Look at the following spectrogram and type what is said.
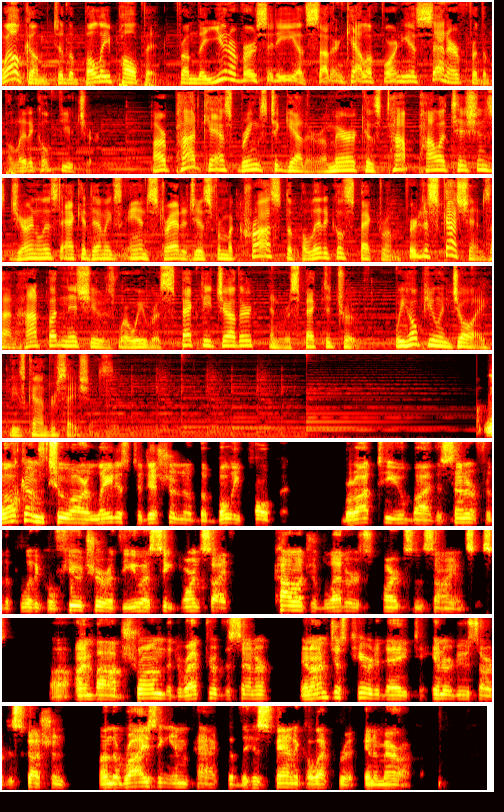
Welcome to the Bully Pulpit from the University of Southern California's Center for the Political Future. Our podcast brings together America's top politicians, journalists, academics, and strategists from across the political spectrum for discussions on hot button issues where we respect each other and respect the truth. We hope you enjoy these conversations. Welcome to our latest edition of the Bully Pulpit brought to you by the Center for the Political Future at the USC Dornsife College of Letters, Arts, and Sciences. Uh, I'm Bob Shrum, the director of the center, and I'm just here today to introduce our discussion on the rising impact of the Hispanic electorate in America.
